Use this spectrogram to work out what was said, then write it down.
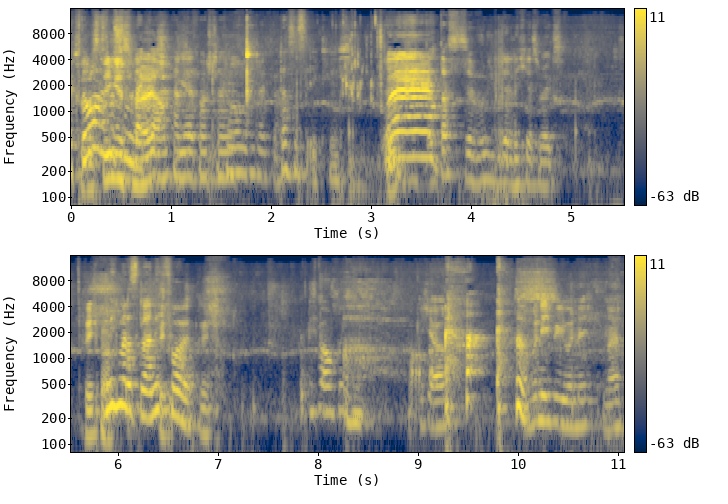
Ja, So, das Knoblauch Ding ist ist lecker, halt- kann ich mir vorstellen. Knoblauch. Das ist eklig. Äh. das ist ja wirklich widerlich jetzt, Max. Riech Nicht mal das gar nicht voll. Riech. Ich war auch richtig. Ich auch. Aber nicht, lieber nicht. Nein.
